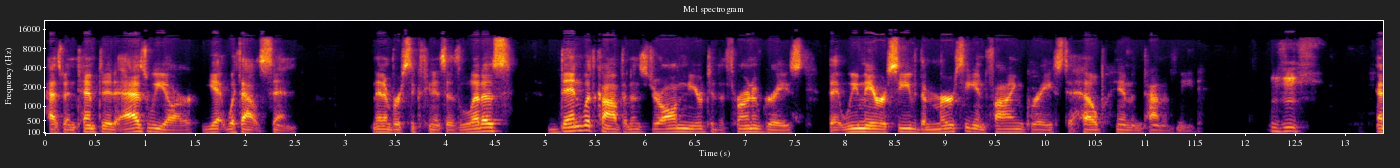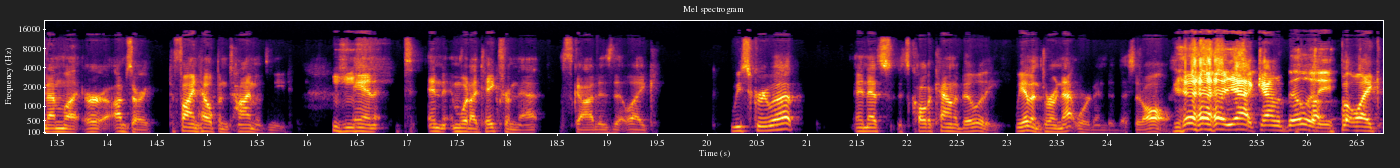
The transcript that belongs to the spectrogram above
has been tempted as we are, yet without sin. Then in verse 16, it says, Let us then with confidence draw near to the throne of grace that we may receive the mercy and find grace to help him in time of need. Mhm. And I'm like, or I'm sorry, to find help in time of need. Mhm. And, and and what I take from that, Scott, is that like we screw up, and that's it's called accountability. We haven't thrown that word into this at all. yeah. Accountability. But, but like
